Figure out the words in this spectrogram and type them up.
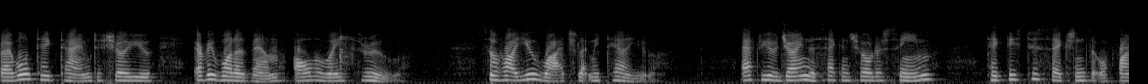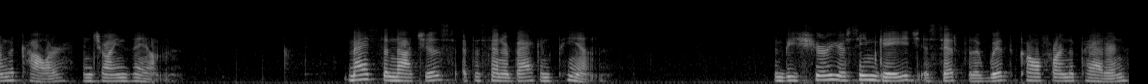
but I won't take time to show you every one of them all the way through. So while you watch, let me tell you. After you've joined the second shoulder seam, Take these two sections that will form the collar and join them. Match the notches at the center back and pin. Then be sure your seam gauge is set for the width called for in the pattern.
